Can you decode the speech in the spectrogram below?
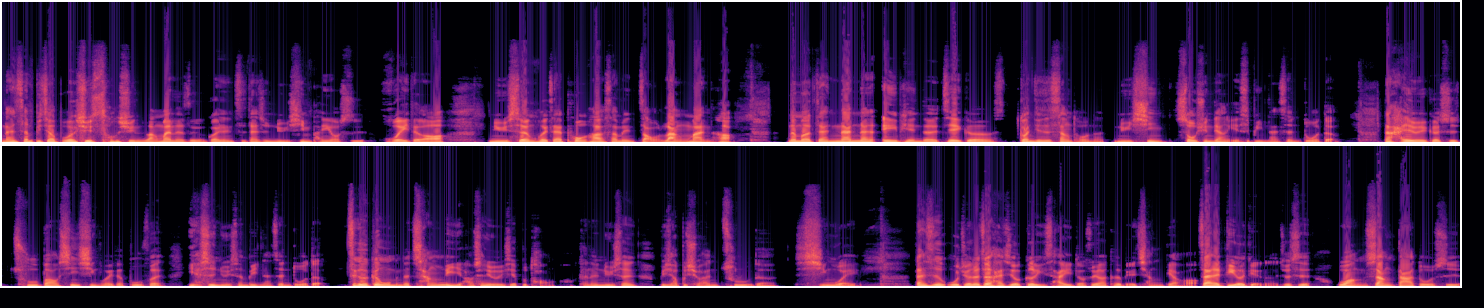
男生比较不会去 搜寻浪漫的这个关键字，但是女性朋友是会的哦，女生会在 porn 上面找浪漫哈。那么在男男 A 片的这个关键字上头呢，女性搜寻量也是比男生多的。那还有一个是粗暴性行为的部分，也是女生比男生多的。这个跟我们的常理好像有一些不同，可能女生比较不喜欢粗鲁的行为。但是我觉得这还是有个体差异的，所以要特别强调哦。再来第二点呢，就是网上大多是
